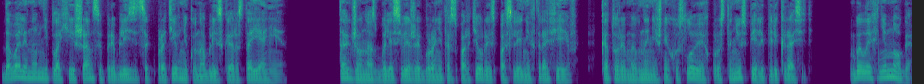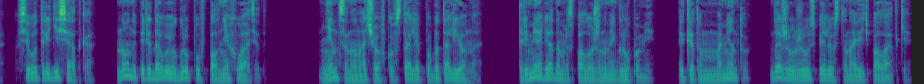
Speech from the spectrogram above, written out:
давали нам неплохие шансы приблизиться к противнику на близкое расстояние. Также у нас были свежие бронетранспортеры из последних трофеев, которые мы в нынешних условиях просто не успели перекрасить. Было их немного, всего три десятка, но на передовую группу вполне хватит. Немцы на ночевку встали по батальона, тремя рядом расположенными группами, и к этому моменту даже уже успели установить палатки,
